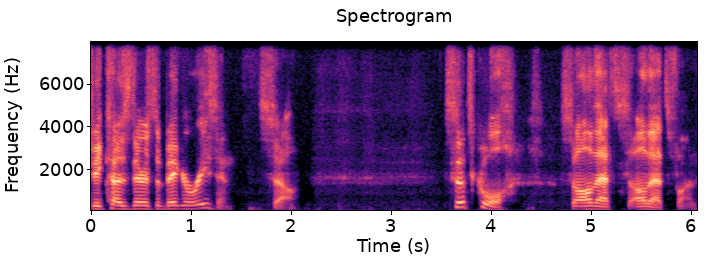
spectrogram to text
because there's a bigger reason. So, so it's cool. So all that's all that's fun.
